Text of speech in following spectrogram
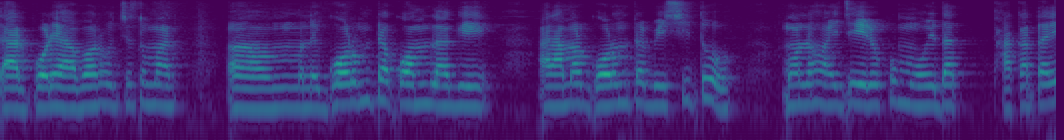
তারপরে আবার হচ্ছে তোমার মানে গরমটা কম লাগে। আর আমার গরমটা বেশি তো মনে হয় যে এরকম ওয়েদার থাকাটাই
